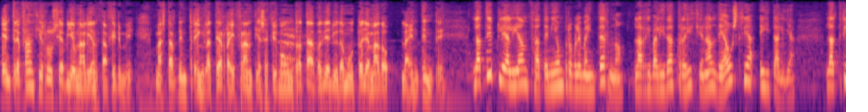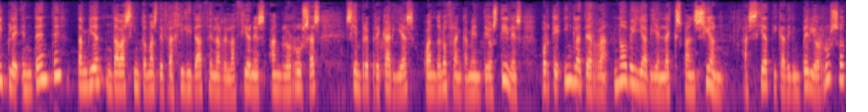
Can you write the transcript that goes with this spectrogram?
Entre Francia y Rusia había una alianza firme. Más tarde, entre Inglaterra y Francia se firmó un tratado de ayuda mutua llamado la Entente. La Triple Alianza tenía un problema interno, la rivalidad tradicional de Austria e Italia. La triple entente también daba síntomas de fragilidad en las relaciones anglo-rusas, siempre precarias, cuando no francamente hostiles, porque Inglaterra no veía bien la expansión asiática del imperio ruso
